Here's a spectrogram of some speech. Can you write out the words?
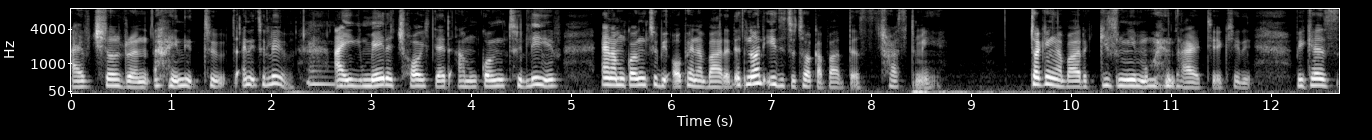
I have children. I need to. I need to live. Mm. I made a choice that I'm going to live, and I'm going to be open about it. It's not easy to talk about this. Trust me. Talking about it gives me more anxiety actually, because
